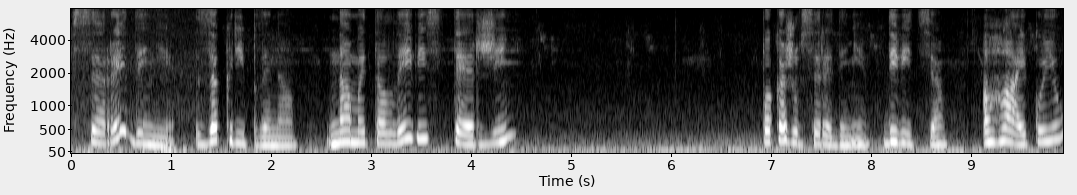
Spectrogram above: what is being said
всередині закріплена на металевій стержінь. Покажу всередині. Дивіться, гайкою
